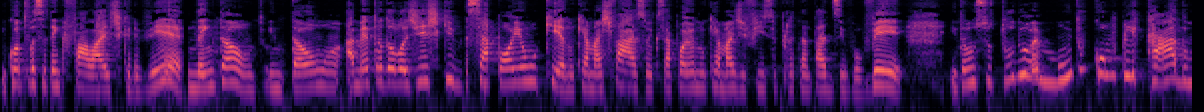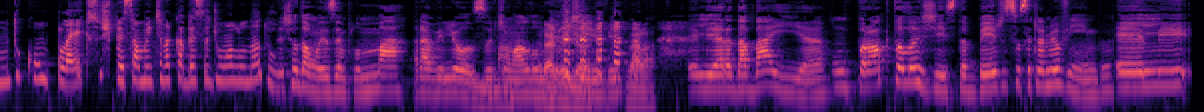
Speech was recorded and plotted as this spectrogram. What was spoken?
Enquanto você tem que falar e escrever, nem tanto. Então, há metodologias que se apoiam o quê? No que é mais fácil, que se apoiam no que é mais difícil para tentar desenvolver. Então, isso tudo é muito complicado, muito complexo, especialmente na cabeça de um aluno adulto. Deixa eu dar um exemplo maravilhoso de um aluno que eu tive. Vai lá. Ele era da Bahia, um proctologista. Beijo se você estiver me ouvindo. Ele.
